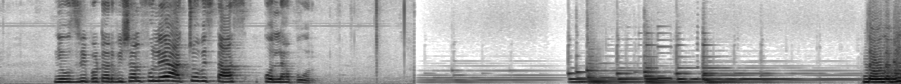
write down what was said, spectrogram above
न्यूज रिपोर्टर विशाल फुले आज चोवीस तास कोल्हापूर. नवनवीन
